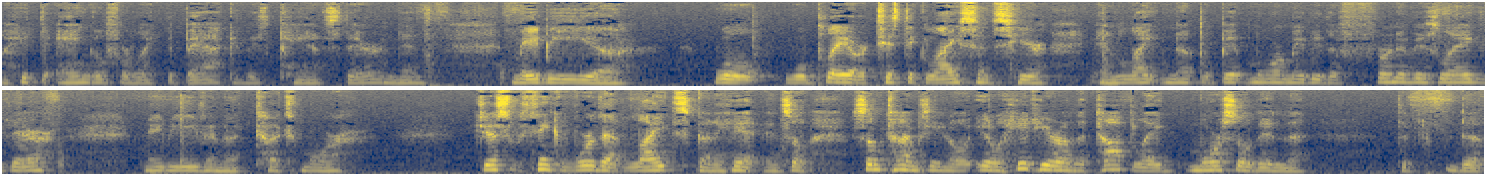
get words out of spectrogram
I hit the angle for like the back of his pants there, and then maybe uh, we'll we'll play artistic license here and lighten up a bit more, maybe the front of his leg there, maybe even a touch more just think of where that light's going to hit. And so sometimes, you know, it'll hit here on the top leg more so than the the, the,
